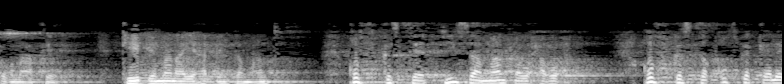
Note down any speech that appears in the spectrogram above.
sugnaatee. Kii dhimanaya ha dhinta maanta. Qof kastaa tiisaa maanta waxa u ah qof kasta qofka kale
